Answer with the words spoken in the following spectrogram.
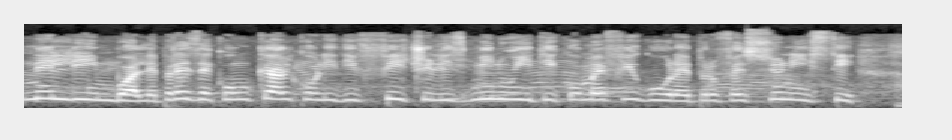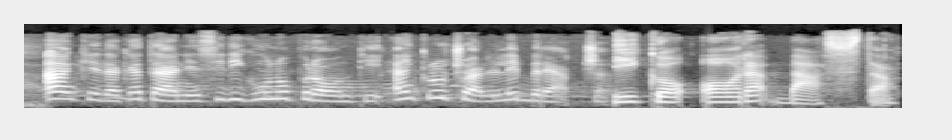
Nel limbo, alle prese con calcoli difficili, sminuiti come figure professionisti, anche da Catania si dicono pronti a incrociare le braccia. Dico ora basta.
